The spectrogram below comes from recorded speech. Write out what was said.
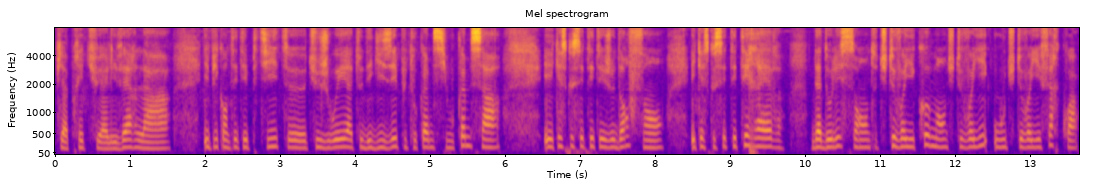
puis après tu es allé vers là et puis quand tu étais petite euh, tu jouais à te déguiser plutôt comme ci ou comme ça et qu'est-ce que c'était tes jeux d'enfant et qu'est-ce que c'était tes rêves d'adolescente tu te voyais comment tu te voyais où tu te voyais faire quoi?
